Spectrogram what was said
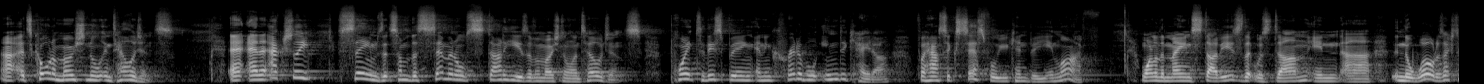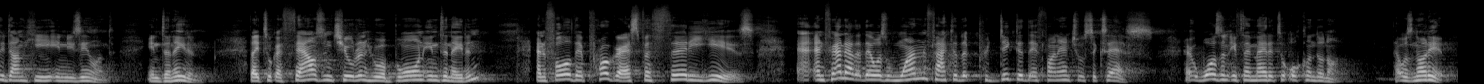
Uh, it's called emotional intelligence. And it actually seems that some of the seminal studies of emotional intelligence point to this being an incredible indicator for how successful you can be in life. One of the main studies that was done in, uh, in the world was actually done here in New Zealand, in Dunedin. They took a thousand children who were born in Dunedin and followed their progress for 30 years and found out that there was one factor that predicted their financial success. It wasn't if they made it to Auckland or not. That was not it.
